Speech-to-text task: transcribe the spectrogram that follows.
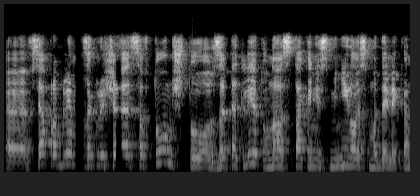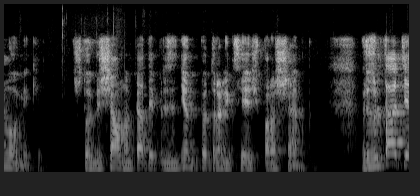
Э, Вся проблема заключается в том, что за пять лет у нас так и не сменилась модель экономики, что обещал нам пятый президент Петр Алексеевич Порошенко. В результате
